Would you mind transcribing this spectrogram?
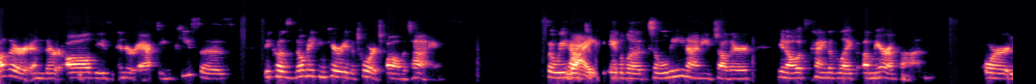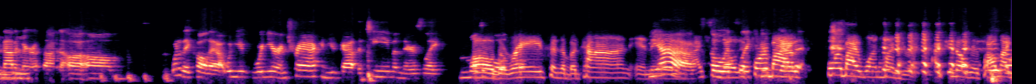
other and they're all these interacting pieces because nobody can carry the torch all the time so we have right. to be able to to lean on each other you know it's kind of like a marathon or mm-hmm. not a mm-hmm. marathon. Uh, um, what do they call that when you when you're in track and you've got the team and there's like multiple. Oh, the race and the baton and yeah. So it's like four by four by one hundred. I should know this. All my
